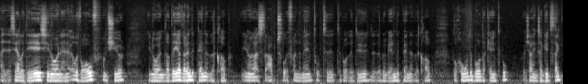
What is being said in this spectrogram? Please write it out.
It's early days, you know, and, and it'll evolve, I'm sure, you know, and they're there, they're independent of the club. You know, that's absolutely fundamental to, to what they do, that they're going to be independent of the club. They'll hold the board accountable, which I think is a good thing,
